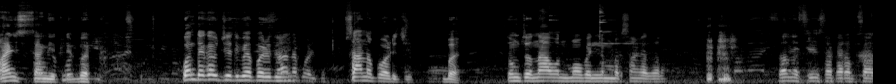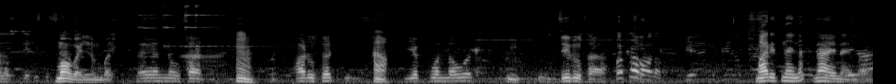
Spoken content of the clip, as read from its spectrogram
ऐंशी सांगितलं बर. कोणत्या गावचे आहेत व्यापारी तुम्ही? सानपडचं. सानपवाडीचे. बर. तुमचं नाव आणि मोबाईल नंबर सांगा जरा. सदाशिव सकाराम चालत मोबाईल नंबर. नव्याण्णव साठ. अडुसष्ट हा. एकोणनव्वद. झिरो सहा. मारित नाही ना? नाही नाही हे हा.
